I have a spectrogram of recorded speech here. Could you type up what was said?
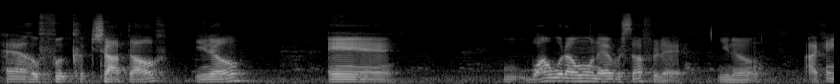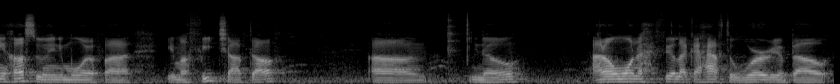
had her foot chopped off, you know? And why would I want to ever suffer that, you know? I can't hustle anymore if I get my feet chopped off. Um, you know, I don't want to feel like I have to worry about,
